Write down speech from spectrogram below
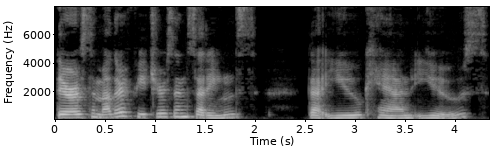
There are some other features and settings that you can use.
